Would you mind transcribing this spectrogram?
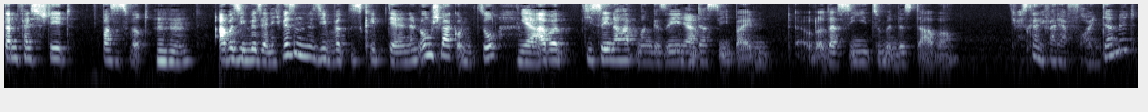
dann feststeht, was es wird. Mhm. Aber sie will es ja nicht wissen, sie wird, es kriegt ja einen Umschlag und so. Ja. Aber die Szene hat man gesehen, ja. dass die beiden, oder dass sie zumindest da war. Ich weiß gar nicht, war der Freund damit?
